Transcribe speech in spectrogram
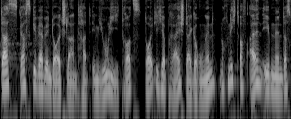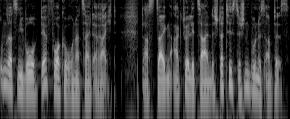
Das Gastgewerbe in Deutschland hat im Juli trotz deutlicher Preissteigerungen noch nicht auf allen Ebenen das Umsatzniveau der Vor-Corona-Zeit erreicht. Das zeigen aktuelle Zahlen des Statistischen Bundesamtes.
